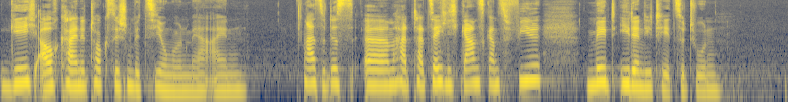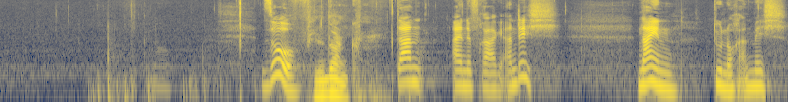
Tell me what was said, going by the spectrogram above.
gehe ich auch keine toxischen Beziehungen mehr ein. Also das ähm, hat tatsächlich ganz, ganz viel mit Identität zu tun. So. Vielen Dank. Dann eine Frage an dich. Nein, du noch an mich.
